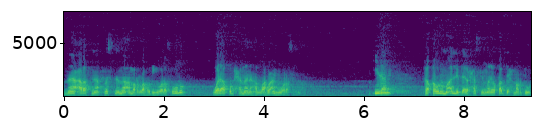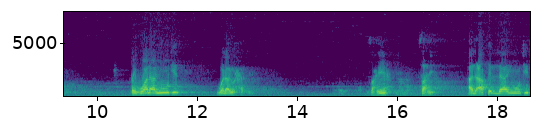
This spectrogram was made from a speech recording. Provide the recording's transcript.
ما عرفنا حسن ما أمر الله به ورسوله ولا قبح ما نهى الله عنه ورسوله. إذا فقول المؤلف لا يحسن ولا يقبح مردود. طيب ولا يوجب ولا يحرم. صحيح؟ صحيح. العقل لا يوجب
